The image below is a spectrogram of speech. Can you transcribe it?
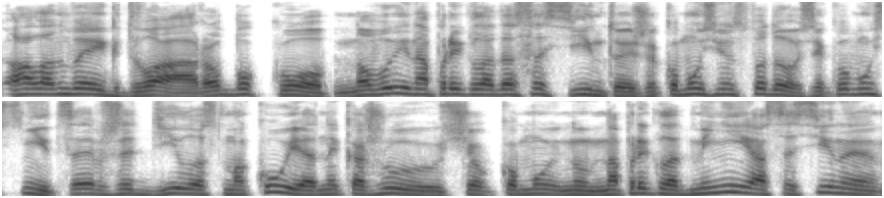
Alan Wake 2, Robocop, новий, наприклад, Assassin той же, комусь він сподобався, комусь ні. Це вже діло смаку. Я не кажу, що кому. Ну, наприклад, мені Асасіни.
